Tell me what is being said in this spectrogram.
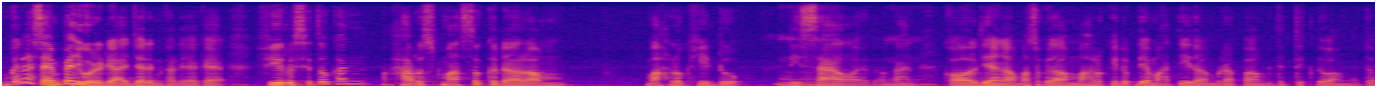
mungkin SMP juga udah diajarin kali ya kayak virus itu kan harus masuk ke dalam makhluk hidup di sel gitu kan. kalau dia nggak masuk ke dalam makhluk hidup dia mati dalam berapa detik doang gitu.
